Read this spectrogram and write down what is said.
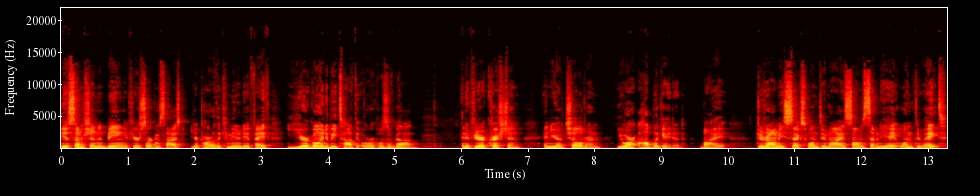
The assumption being, if you're circumcised, you're part of the community of faith. You're going to be taught the oracles of God. And if you're a Christian and you have children, you are obligated by Deuteronomy 6, 1 through 9, Psalm 78, 1 through 8,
